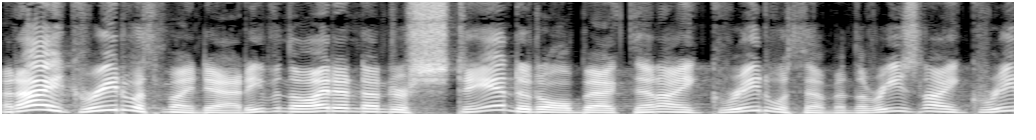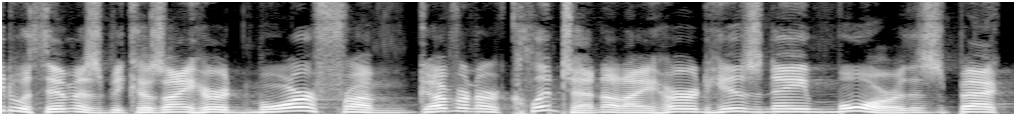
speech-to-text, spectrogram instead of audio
And I agreed with my dad, even though I didn't understand it all back then. I agreed with him. And the reason I agreed with him is because I heard more from Governor Clinton, and I heard his name more. This is back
